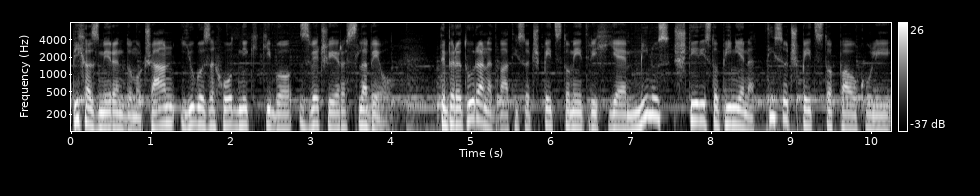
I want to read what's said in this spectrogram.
Piha zmeren domočan, jugozahodnik, ki bo zvečer slabel. Temperatura na 2500 metrih je minus 4 stopinje, na 1500 pa okoli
